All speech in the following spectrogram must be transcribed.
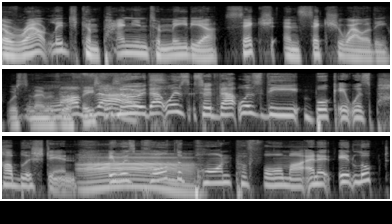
The Routledge Companion to Media, Sex and Sexuality was the name of your Love thesis. that. No, that was so. That was the book it was published in. It was called Ah. The Porn Performer, and it it looked.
